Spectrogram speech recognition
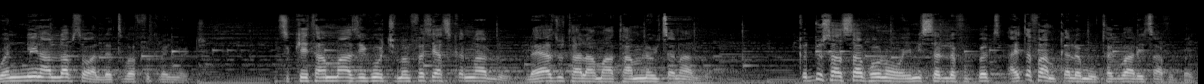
ወኔን አላብሰዋል ለጥበብ ፍቅረኞች። ስኬታማ ዜጎች መንፈስ ያስቀናሉ፣ ለያዙት ዓላማ ታምነው ይጸናሉ። ቅዱስ ሐሳብ ሆኖ የሚሰለፉበት አይጠፋም ቀለሙ ተግባር የጻፉበት።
